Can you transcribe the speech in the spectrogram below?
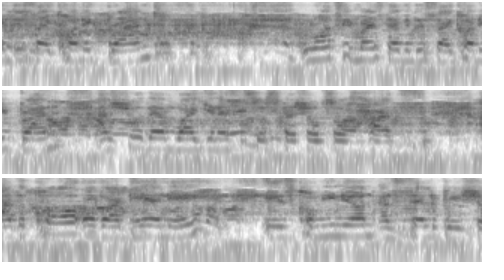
in this iconic brand. To immerse them in this iconic brand and show them why Guinness is so special to our hearts. At the core of our DNA is communion and celebration,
